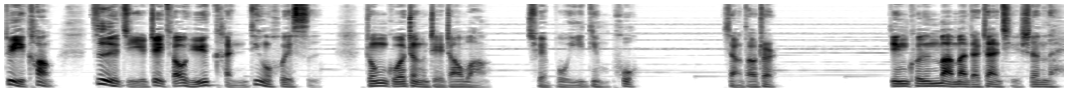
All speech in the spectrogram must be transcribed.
对抗自己这条鱼肯定会死。中国正这张网却不一定破。想到这儿，丁坤慢慢的站起身来，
